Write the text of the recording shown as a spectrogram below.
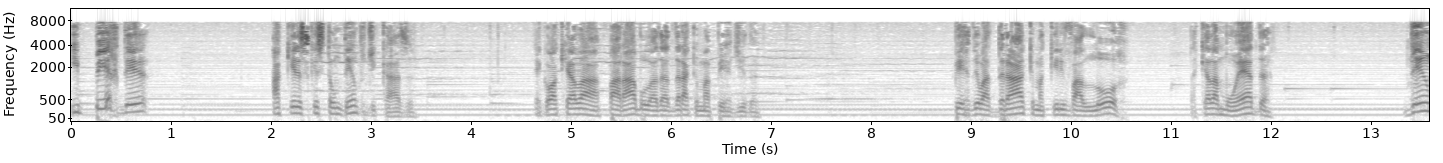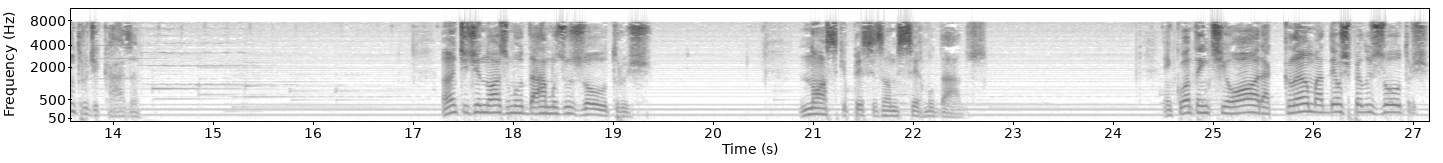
e perder aqueles que estão dentro de casa. É igual aquela parábola da dracma perdida. Perdeu a dracma, aquele valor daquela moeda dentro de casa. Antes de nós mudarmos os outros, nós que precisamos ser mudados. Enquanto a gente ora, clama a Deus pelos outros,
